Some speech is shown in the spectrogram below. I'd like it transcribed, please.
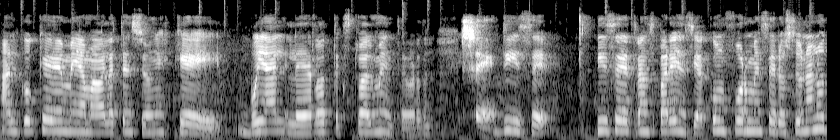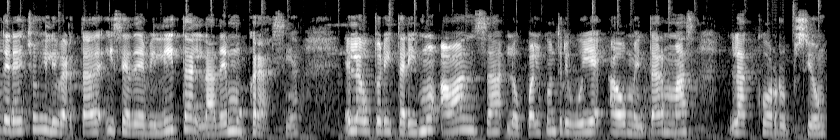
Algo que me llamaba la atención es que voy a leerlo textualmente, ¿verdad? Sí. Dice, dice de transparencia, conforme se erosionan los derechos y libertades y se debilita la democracia, el autoritarismo avanza, lo cual contribuye a aumentar más la corrupción.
